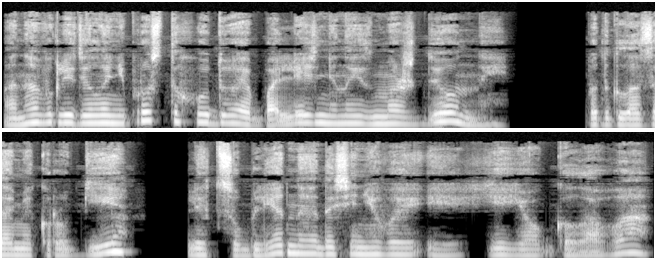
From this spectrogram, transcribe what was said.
Она выглядела не просто худой, а болезненно изможденной. Под глазами круги, лицо бледное до синевы и ее голова.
